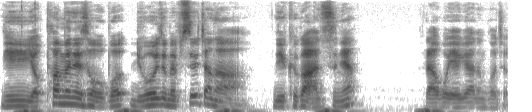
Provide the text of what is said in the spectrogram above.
네 옆 화면에서 오버 뉴월드 map 쓰잖아. 네 그거 안 쓰냐? 라고 얘기하는 거죠.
